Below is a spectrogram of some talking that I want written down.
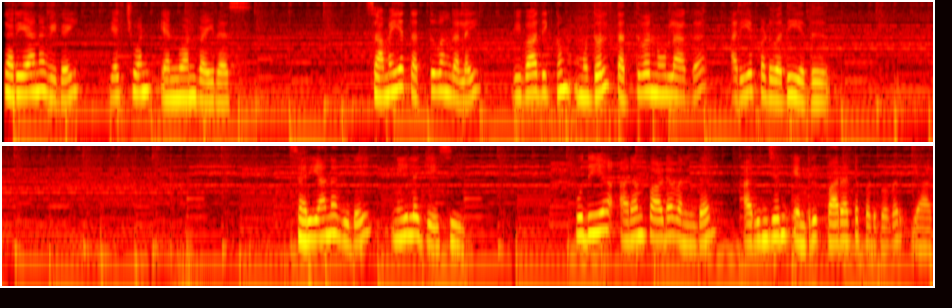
சரியான விடை H one N one virus. சமய தத்துவங்களை விவாதிக்கும் முதல் தத்துவ நூலாக அறியப்படுவது எது? சரியான விடை நீலகேசி. புதிய அறம் பாட வந்த அறிஞன் என்று பாராட்டப்படுபவர் யார்?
